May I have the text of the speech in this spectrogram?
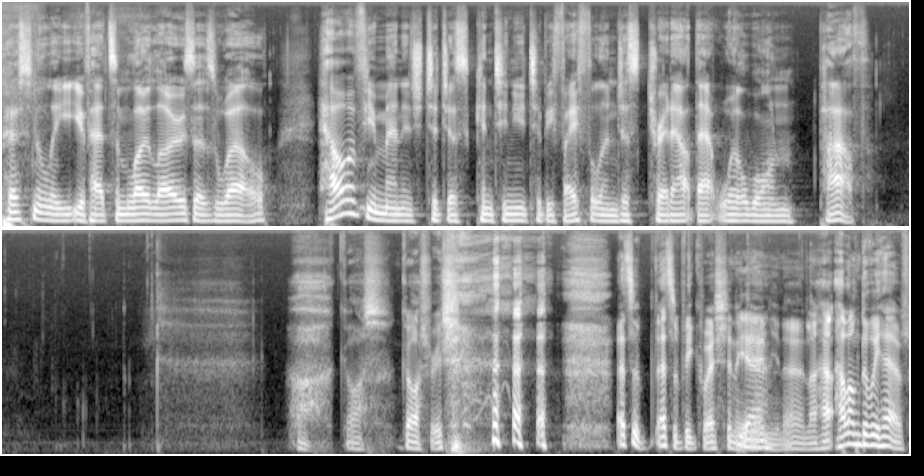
personally, you've had some low lows as well. How have you managed to just continue to be faithful and just tread out that well worn path? Oh, gosh, gosh, Rich, that's a that's a big question again. Yeah. You know, and how, how long do we have?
